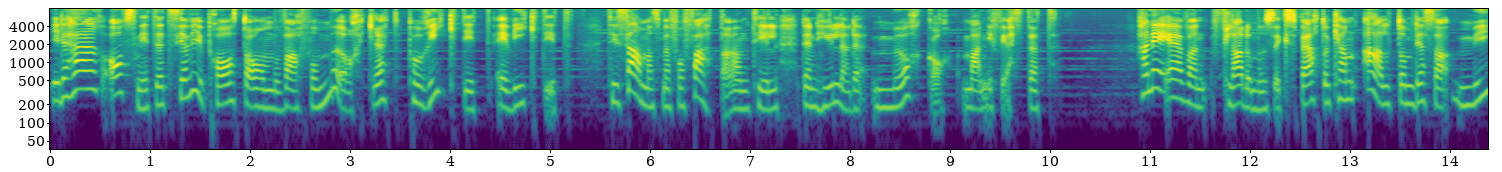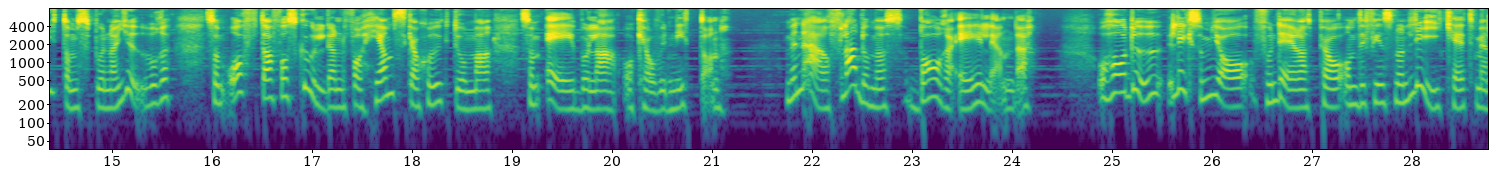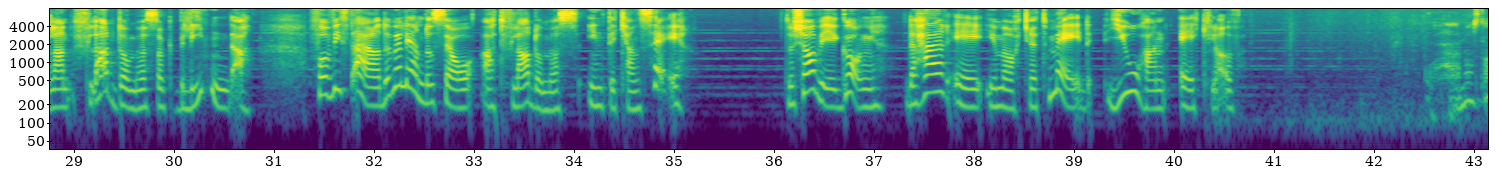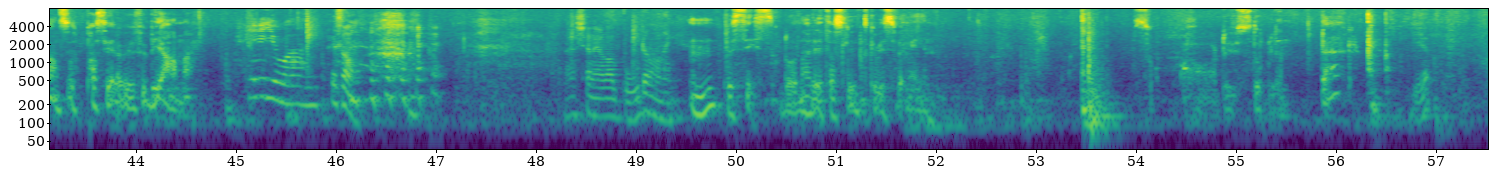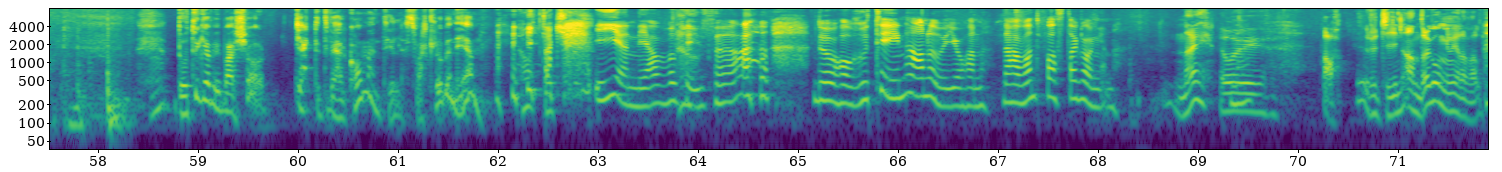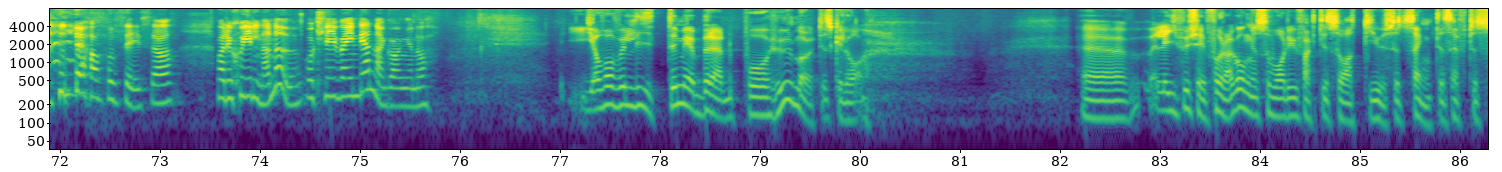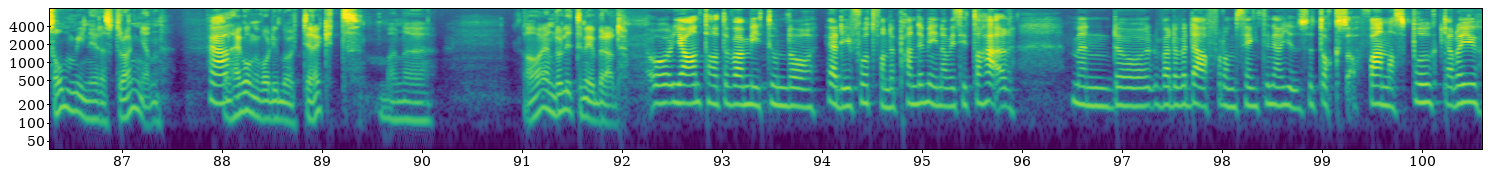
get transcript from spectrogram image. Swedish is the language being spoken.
I det här avsnittet ska vi prata om varför mörkret på riktigt är viktigt tillsammans med författaren till den hyllade Mörkermanifestet. Han är även fladdermusexpert och kan allt om dessa mytomspunna djur som ofta får skulden för hemska sjukdomar som ebola och covid-19. Men är fladdermöss bara elände? Och har du, liksom jag, funderat på om det finns någon likhet mellan fladdermöss och blinda? För visst är det väl ändå så att fladdermöss inte kan se? Då kör vi igång. Det här är I mörkret med Johan Eklöf. Och här någonstans så passerar vi förbi Anna. Hej Johan. Hejsan. Här känner jag något bord någonting. Mm, precis, och då när det tar slut ska vi svänga in. Har du stolen där. Yep. Då tycker jag vi bara kör. Hjärtligt välkommen till Svartklubben igen. Ja, tack. Igen ja, precis. Du har rutin här nu Johan. Det här var inte första gången. Nej, det var ju ja, rutin andra gången i alla fall. Ja, precis. Ja. Var det skillnad nu att kliva in denna gången då? Jag var väl lite mer beredd på hur mörkt det skulle vara. Eh, eller i och för sig, förra gången så var det ju faktiskt så att ljuset sänktes eftersom in i restaurangen. Ja. Den här gången var det ju mörkt direkt. Men eh, ja, ändå lite mer beredd. Och jag antar att det var mitt under, ja det är fortfarande pandemi när vi sitter här. Men då var det väl därför de sänkte ner ljuset också. För annars brukar det ju,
